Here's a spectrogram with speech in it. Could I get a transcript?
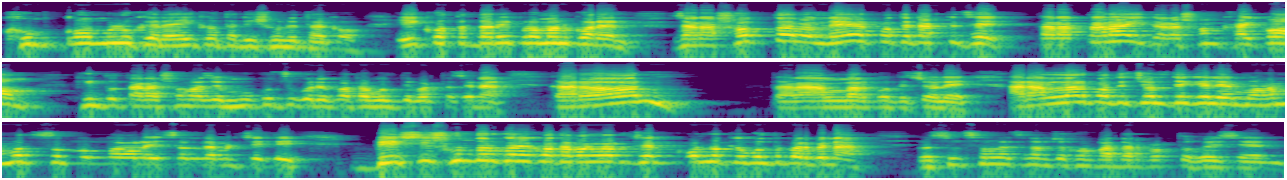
খুব কম লোকেরা এই কথাটি শুনে থাকো। এই কথা দ্বারাই প্রমাণ করেন, যারা সত্য এবং ন্যায়ের পথে ডাকতেছে, তারা তারাই, যারা সংখ্যায় কম, কিন্তু তারা সমাজে মুখ উঁচু করে কথা বলতে পারতেছে না। কারণ তারা আল্লাহর পথে চলে। আর আল্লাহর পথে চলতে গেলে মোহাম্মদ সাল্লামের চাইতে বেশি সুন্দর করে কথা বাংলাদেশের অন্য কেউ বলতে পারবে না। রাসূল সাল্লাম যখন বাধাপ্রাপ্ত হয়েছেন,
